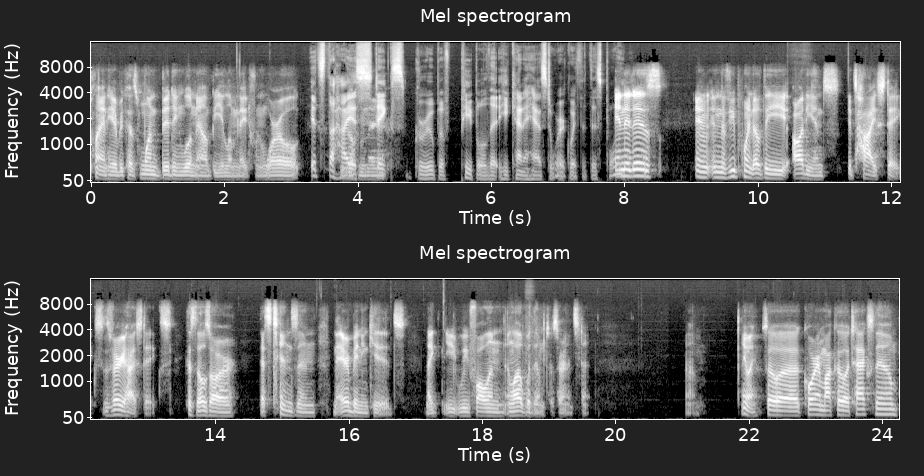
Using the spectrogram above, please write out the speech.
plan here because one bending will now be eliminated from the world, It's the highest stakes group of people that he kind of has to work with at this point. and it is in, in the viewpoint of the audience. It's high stakes. It's very high stakes because those are that's Tenzin and the airbending kids. Like you, we've fallen in love with them to a certain extent. Um, anyway, so uh, Korra and Mako attacks them.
